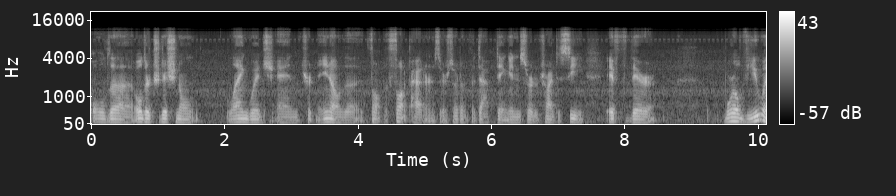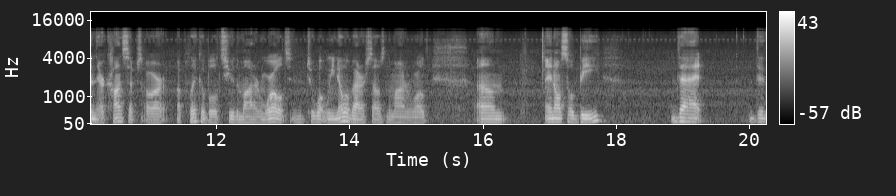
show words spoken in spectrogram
old uh, older traditional language and you know the thought thought patterns. They're sort of adapting and sort of trying to see if their worldview and their concepts are applicable to the modern world and to what we know about ourselves in the modern world. Um, and also b that the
